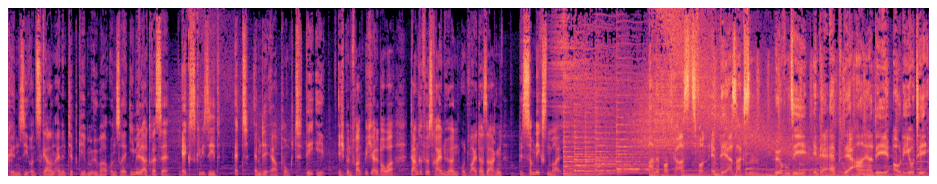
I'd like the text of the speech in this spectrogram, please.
können Sie uns gern einen Tipp geben über unsere E-Mail-Adresse exquisit.mdr.de. Ich bin Frank Michael Bauer, danke fürs Reinhören und Weitersagen. Bis zum nächsten Mal. Alle Podcasts von MDR Sachsen hören Sie in der App der ARD Audiothek.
